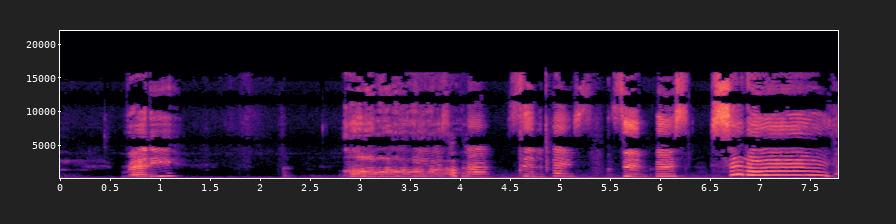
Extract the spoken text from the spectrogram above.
Ready? Oh. Here's my silly face, silly face, silly!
